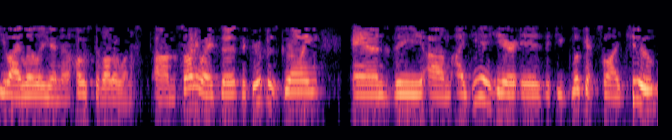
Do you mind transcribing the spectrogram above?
Eli Lilly, and a host of other ones. Um, so anyway, the, the group is growing, and the um, idea here is if you look at slide two,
